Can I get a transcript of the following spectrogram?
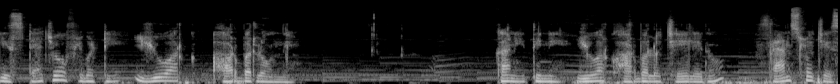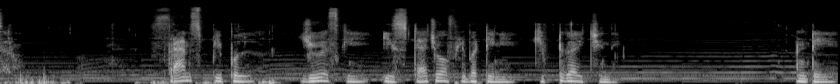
ఈ statue of liberty New York హార్బర్లో ఉంది. కానీ దీన్ని న్యూయార్క్ హార్బర్లో చేయలేదు ఫ్రాన్స్లో చేశారు. ఫ్రాన్స్ పీపుల్ యుఎస్కి ఈ స్టాచ్యూ ఆఫ్ లిబర్టీని గిఫ్ట్గా ఇచ్చింది. అంటే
